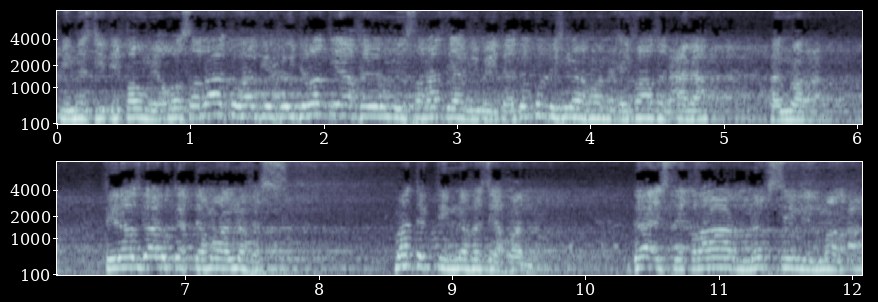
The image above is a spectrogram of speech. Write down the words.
في مسجد قومها وصلاتها في حجرتها خير من صلاتها في بيتها. ده كل شيء حفاظا على المرأة. في ناس قالوا كتموا النفس. ما تكتم نفس يا اخوانا ده استقرار نفسي للمرأة.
